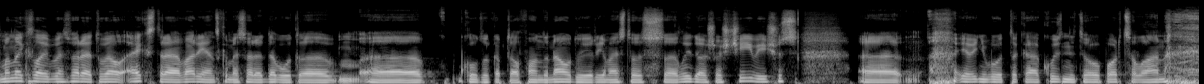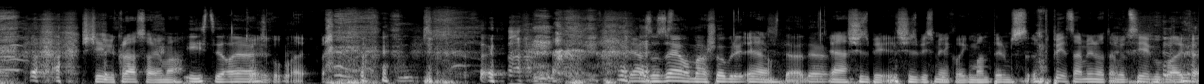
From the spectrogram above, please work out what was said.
Man liekas, lai mēs varētu vēl ekstra variants, ka mēs varētu dabūt uh, uh, kultūra kapitāla fonda naudu, ir, ja mēs tos uh, lidojošos šķīvīšus, uh, ja viņi būtu tā kā Kuznicova porcelāna šķīvju krāsojumā. Izcili, To jā. Jā, Zozeumā šobrīd Jā. izstāda. jā. Jā, šis bija, šis bija smieklīgi. Man pirms piecām minūtēm, kad es iegūlēju, kā,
